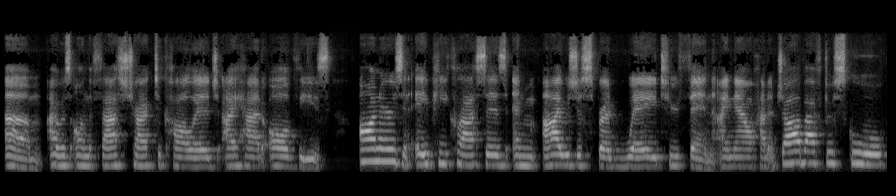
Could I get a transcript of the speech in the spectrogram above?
Um, I was on the fast track to college. I had all of these honors and AP classes, and I was just spread way too thin. I now had a job after school,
